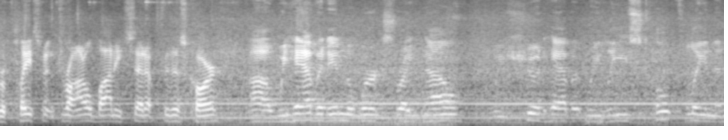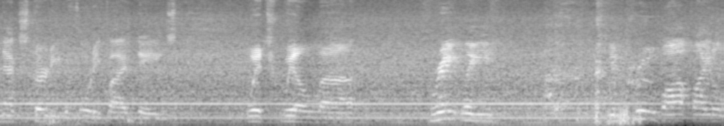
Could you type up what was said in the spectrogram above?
replacement throttle body setup for this car? Uh, we have it in the works right now. Should have it released hopefully in the next 30 to 45 days, which will uh, greatly improve off-idle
